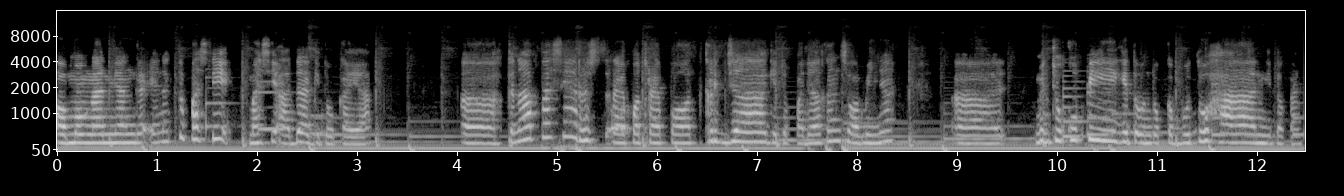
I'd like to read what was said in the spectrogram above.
omongan yang gak enak tuh pasti masih ada gitu kayak uh, kenapa sih harus repot-repot kerja gitu padahal kan suaminya uh, mencukupi gitu untuk kebutuhan gitu kan.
